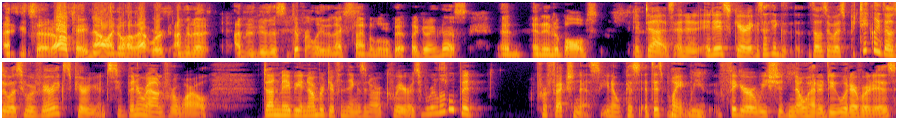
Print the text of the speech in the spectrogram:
and you said, "Okay, now I know how that worked. I'm going to I'm going to do this differently the next time a little bit by doing this." And and it evolves. It does, and it, it is scary because I think those of us, particularly those of us who are very experienced, who've been around for a while, done maybe a number of different things in our careers, we're a little bit perfectionists, you know, because at this point we figure we should know how to do whatever it is.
